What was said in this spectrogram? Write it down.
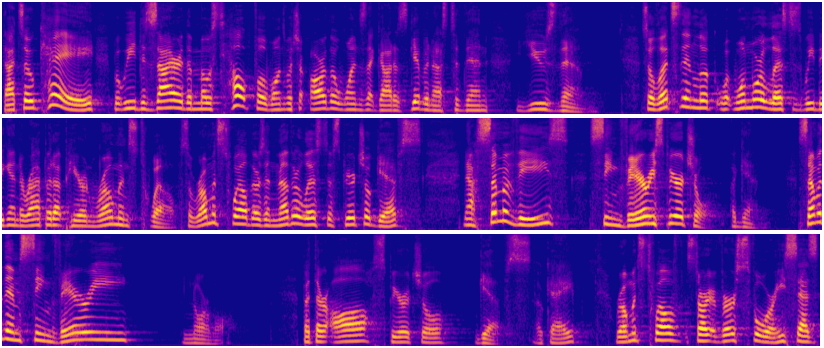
That's okay. But we desire the most helpful ones, which are the ones that God has given us to then use them. So let's then look one more list as we begin to wrap it up here in Romans 12. So, Romans 12, there's another list of spiritual gifts. Now, some of these seem very spiritual again, some of them seem very normal, but they're all spiritual gifts, okay? Romans 12, start at verse 4. He says,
